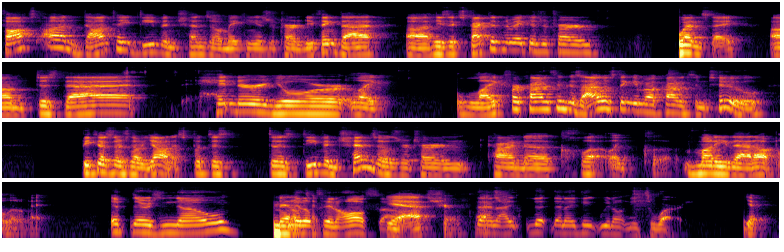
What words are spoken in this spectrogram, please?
thoughts on Donte DiVincenzo making his return? Do you think that uh, he's expected to make his return Wednesday? Um, does that hinder your like like for Connaughton? Because I was thinking about Connaughton too, because there's no Giannis. But does does DiVincenzo's return kind of cl- like cl- muddy that up a little bit? If there's no Middleton, Middleton also, yeah, that's true. That's then true. I th- then I think we don't need to worry. Yep.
